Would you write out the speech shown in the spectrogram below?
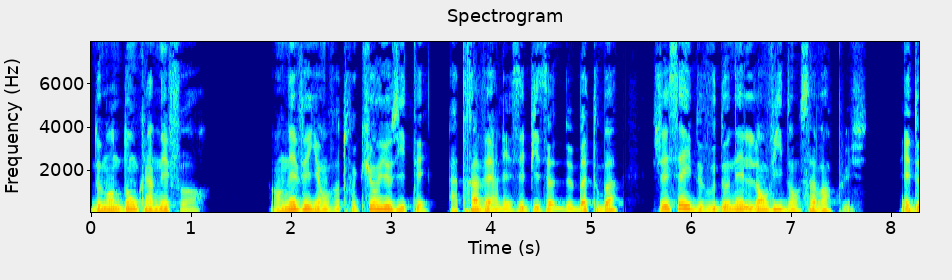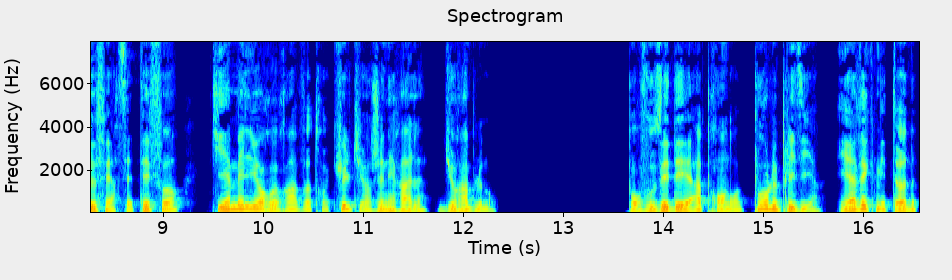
demande donc un effort. En éveillant votre curiosité À travers les épisodes de Batouba, j'essaye de vous donner l'envie d'en savoir plus et de faire cet effort qui améliorera votre culture générale durablement. Pour vous aider à apprendre pour le plaisir et avec méthode,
